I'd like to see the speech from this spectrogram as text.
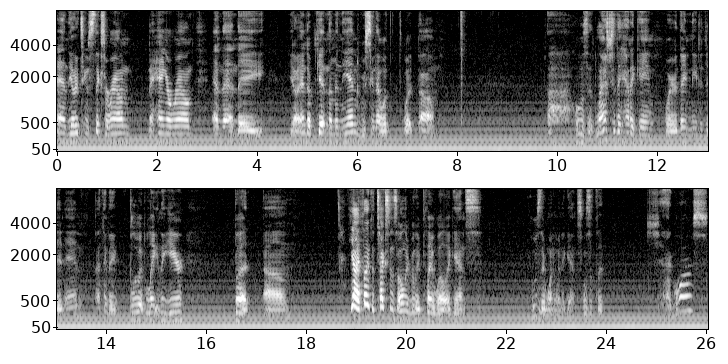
and the other team sticks around, they hang around, and then they, you know, end up getting them in the end. We've seen that with what, um, uh, what was it? Last year they had a game where they needed it, and I think they blew it late in the year. But um, yeah, I feel like the Texans only really play well against. Who was their one win against? Was it the Jaguars?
